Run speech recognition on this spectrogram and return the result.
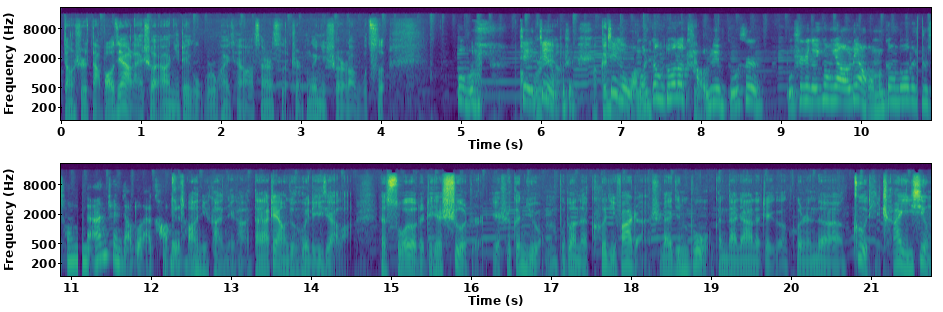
当时打包价来设啊，你这个五十块钱啊，三十次只能给你设置到五次。不不，这个这个不是，这个我们更多的考虑不是不是这个用药量，我们更多的是从你的安全角度来考虑的啊。你看你看，大家这样就会理解了。那所有的这些设置也是根据我们不断的科技发展、时代进步，跟大家的这个个人的个体差异性，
